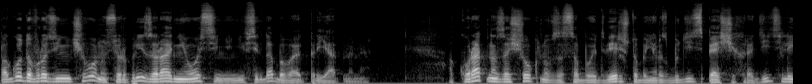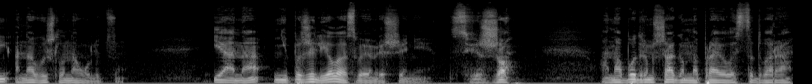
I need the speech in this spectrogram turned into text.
Погода вроде ничего, но сюрпризы ранней осени не всегда бывают приятными. Аккуратно защелкнув за собой дверь, чтобы не разбудить спящих родителей, она вышла на улицу. И она не пожалела о своем решении. Свежо! Она бодрым шагом направилась со двора.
